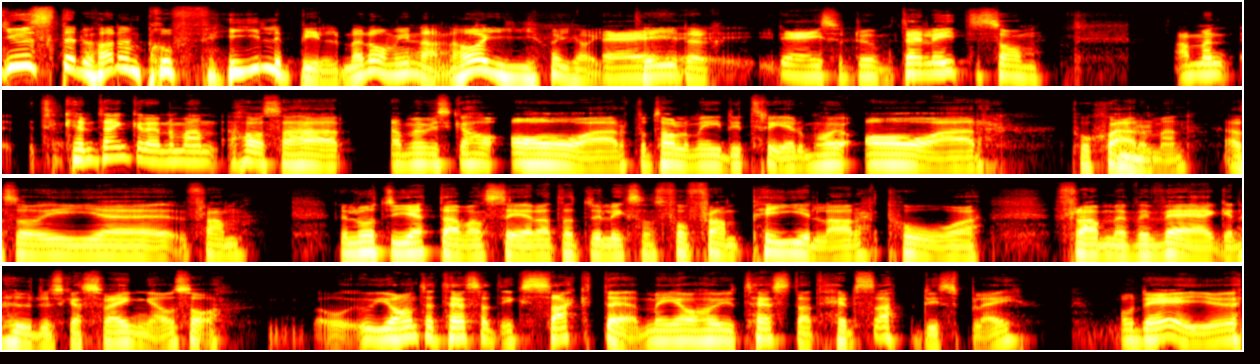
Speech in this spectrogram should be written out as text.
Just det, du hade en profilbild med dem innan. Ja. Oj, oj, oj. Tider. Det är så dumt. Det är lite som Ja, men, kan du tänka dig när man har så här. Ja, men vi ska ha AR. På tal om ID3. De har ju AR på skärmen. Mm. Alltså i eh, fram. Det låter jätteavancerat att du liksom får fram pilar på framme vid vägen hur du ska svänga och så. Och jag har inte testat exakt det, men jag har ju testat Heads Up Display. Och det är ju,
